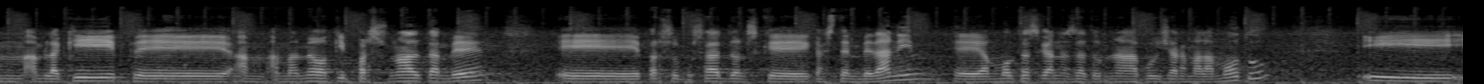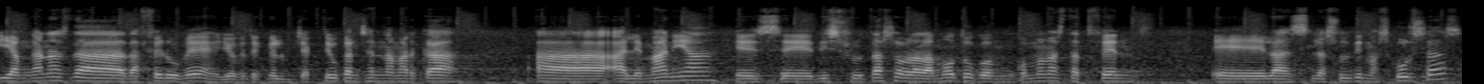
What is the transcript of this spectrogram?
amb, amb l'equip, eh, amb, amb el meu equip personal també, eh, per suposat doncs, que, que estem bé d'ànim, eh, amb moltes ganes de tornar a pujar-me a la moto i, i amb ganes de, de fer-ho bé. Jo crec que l'objectiu que ens hem de marcar a Alemanya és eh, disfrutar sobre la moto com, com hem estat fent eh, les, les últimes curses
